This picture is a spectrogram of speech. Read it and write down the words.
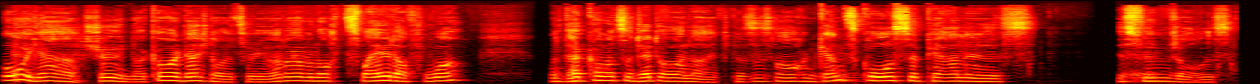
Oh ja, schön. Da kommen wir gleich noch zu. Ja, da haben wir noch zwei davor. Und dann kommen wir zu Dead or Alive. Das ist auch eine ganz große Perle des, des Ja. Filmgenres.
